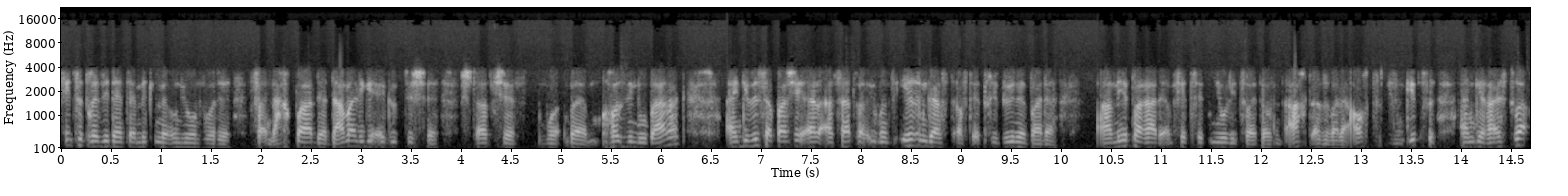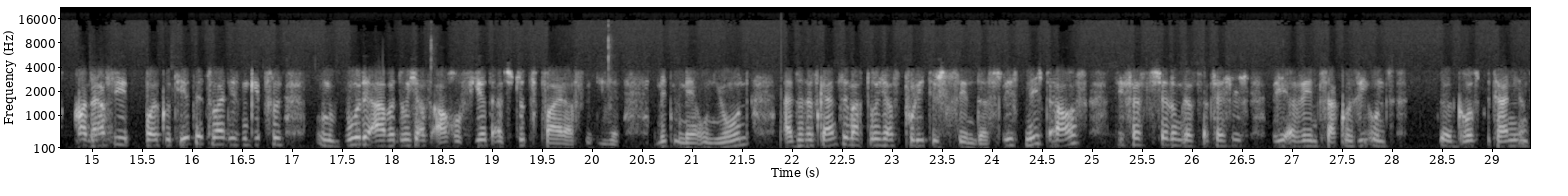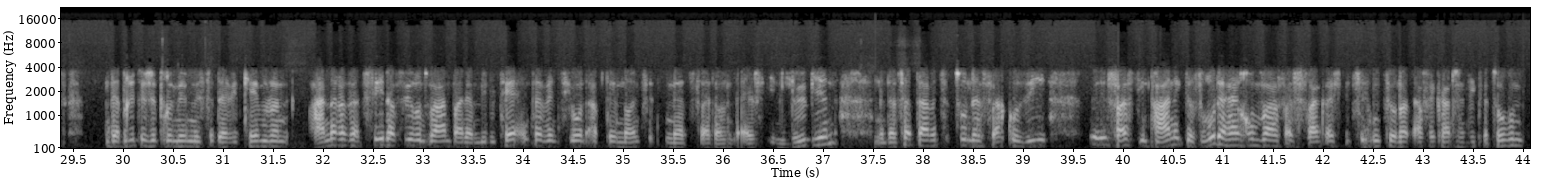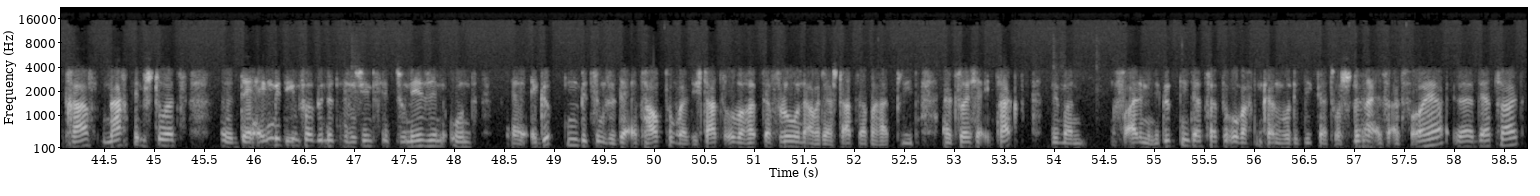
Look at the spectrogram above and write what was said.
Vizepräsident der Mittelmeerunion wurde sein Nachbar, der damalige ägyptische Staatschef äh, Hosni Mubarak. Ein gewisser Bashir al-Assad war übrigens Ehrengast auf der Tribüne bei der Armeeparade am 14. Juli 2008, also weil er auch zu diesem Gipfel angereist war. Gaddafi boykottierte zwar diesen Gipfel, wurde aber durchaus auch hofiert als Stützpfeiler für diese Mittelmeerunion. Also das Ganze macht durchaus politisch Sinn. Das schließt nicht aus die Feststellung, dass tatsächlich, wie erwähnt, Sarkozy und äh, Großbritanniens der britische Premierminister David Cameron andererseits federführend waren bei der Militärintervention ab dem 19. März 2011 in Libyen. Und das hat damit zu tun, dass Sarkozy äh, fast in Panik das Ruder herum war, was Frankreichs Beziehung zur nordafrikanischen Diktatur traf, nach dem Sturz äh, der eng mit ihm verbündeten Regimes in Tunesien und äh, Ägypten, beziehungsweise der Enthauptung, weil die Staatsoberhäupter flohen, aber der Staatsapparat blieb als solcher intakt, wie man vor allem in Ägypten derzeit beobachten kann, wo die Diktatur schlimmer ist als vorher äh, derzeit.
